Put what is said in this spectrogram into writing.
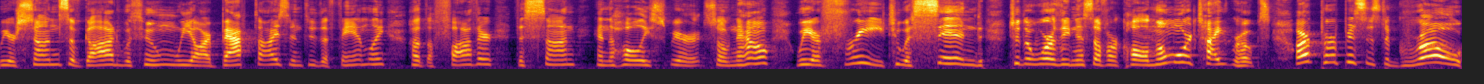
we are sons of God with whom we are baptized into the family of the Father, the Son, and the Holy Spirit. So now we are free to ascend to the worthiness of our call. No more tightropes. Our purpose is to grow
